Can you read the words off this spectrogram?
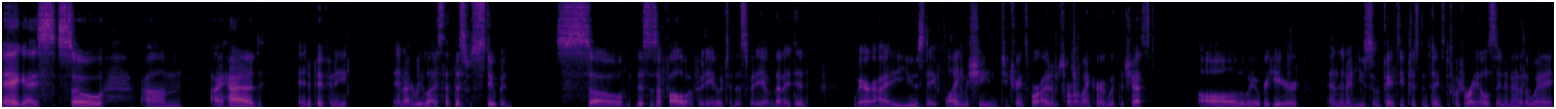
Hey guys, so um, I had an epiphany and I realized that this was stupid. So this is a follow-up video to this video that I did where I used a flying machine to transport items from a minecart with the chest all the way over here and then I'd use some fancy piston things to push rails in and out of the way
